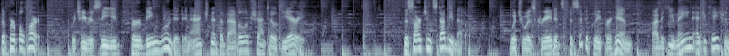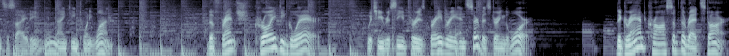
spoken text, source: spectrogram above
the Purple Heart, which he received for being wounded in action at the Battle of Chateau Thierry, the Sergeant Stubby Medal, which was created specifically for him by the Humane Education Society in 1921, the French Croix de Guerre, which he received for his bravery and service during the war, the Grand Cross of the Red Star,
